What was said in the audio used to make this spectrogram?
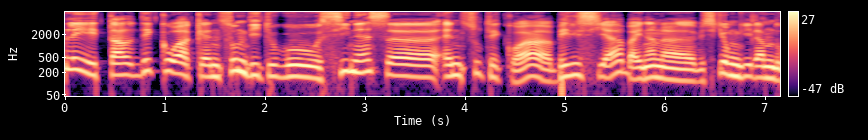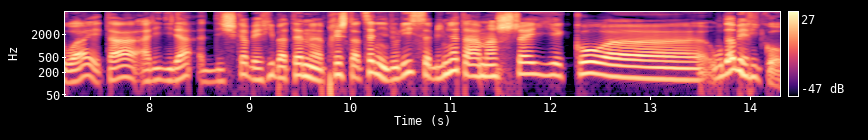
Gable taldekoak entzun ditugu zinez uh, entzutekoa, berizia, baina uh, biziki ongi landua, eta ari dira diska berri baten prestatzen iduriz, 2006eko uh, udaberriko.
